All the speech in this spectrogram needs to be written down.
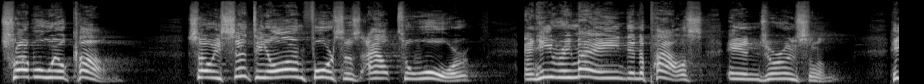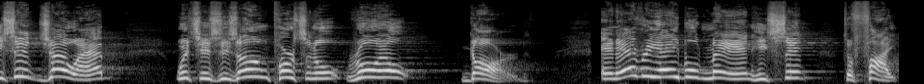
trouble will come. So he sent the armed forces out to war, and he remained in the palace in Jerusalem. He sent Joab which is his own personal royal guard. And every able man he sent to fight,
